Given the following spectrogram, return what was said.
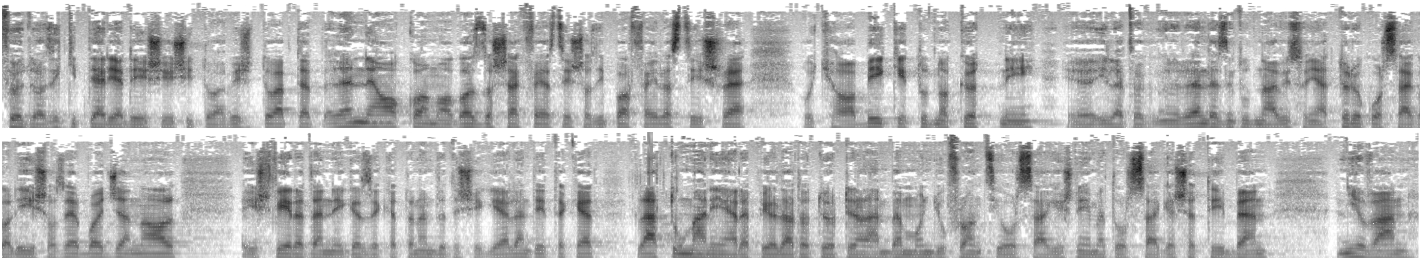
földrajzi kiterjedés, és így tovább, és így tovább. Tehát lenne alkalma a gazdaságfejlesztés, az iparfejlesztésre, hogyha a békét tudnak kötni, illetve rendezni tudná a viszonyát Törökországgal és Azerbajdzsánnal, és félretennék ezeket a nemzetiségi ellentéteket. Láttunk már ilyenre példát a történelemben, mondjuk Franciaország és Németország esetében. Nyilván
